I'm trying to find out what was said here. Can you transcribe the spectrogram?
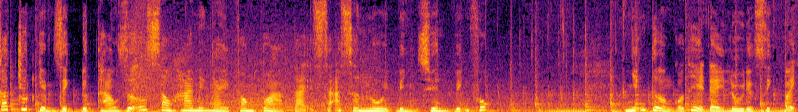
các chốt kiểm dịch được tháo rỡ sau 20 ngày phong tỏa tại xã Sơn Lôi, Bình Xuyên, Vĩnh Phúc. Những tưởng có thể đẩy lùi được dịch bệnh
